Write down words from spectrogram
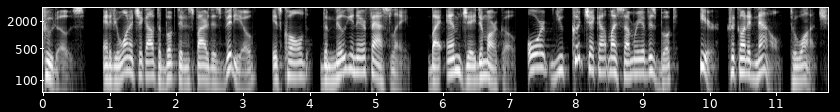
kudos. And if you want to check out the book that inspired this video, it's called The Millionaire Fast Lane by MJ DeMarco. Or you could check out my summary of his book here. Click on it now to watch.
